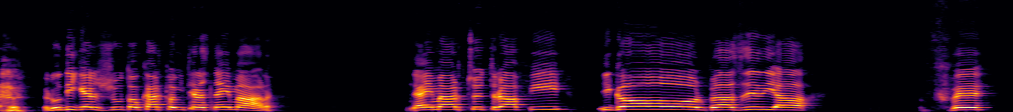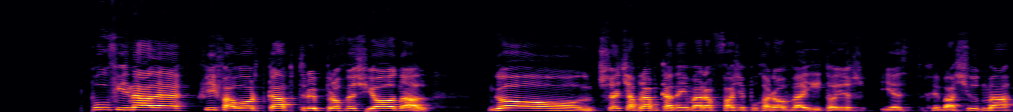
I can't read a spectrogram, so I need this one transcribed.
Rudiger z żółtą kartką i teraz Neymar. Neymar czy trafi? I gol! Brazylia w półfinale FIFA World Cup tryb profesjonal. Gol! Trzecia bramka Neymara w fazie pucharowej i to jest, jest chyba siódma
